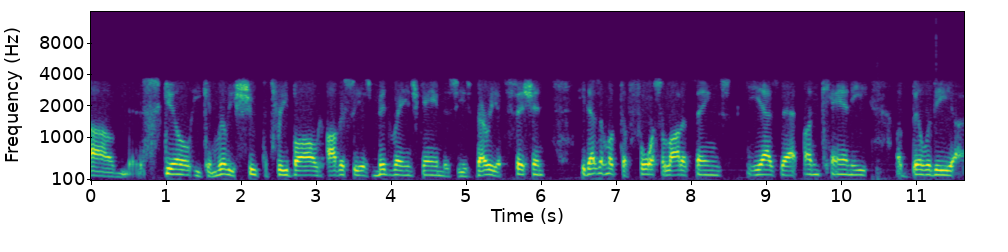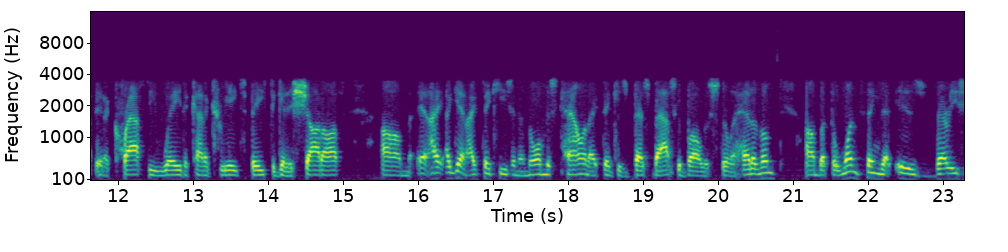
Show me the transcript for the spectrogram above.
um, skill, he can really shoot the three ball. Obviously, his mid-range game is he's very efficient. He doesn't look to force a lot of things. He has that uncanny ability uh, in a crafty way to kind of create space to get his shot off. Um, and I, again, I think he's an enormous talent. I think his best basketball is still ahead of him. Uh, but the one thing that is very,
